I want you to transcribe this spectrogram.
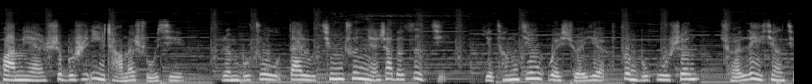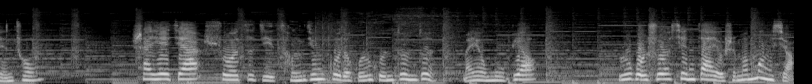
画面是不是异常的熟悉？忍不住带入青春年少的自己，也曾经为学业奋不顾身，全力向前冲。沙耶加说自己曾经过得浑浑沌沌，没有目标。如果说现在有什么梦想，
